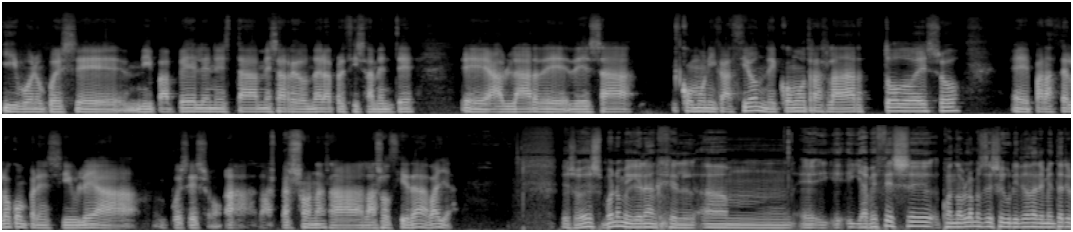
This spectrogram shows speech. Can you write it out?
Y bueno, pues mi papel en esta mesa redonda era precisamente hablar de, esa comunicación de cómo trasladar todo eso eh, para hacerlo comprensible a, pues eso, a las personas, a la sociedad, vaya. Eso es. Bueno, Miguel Ángel, eh, y, a veces eh, cuando hablamos de seguridad alimentaria,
